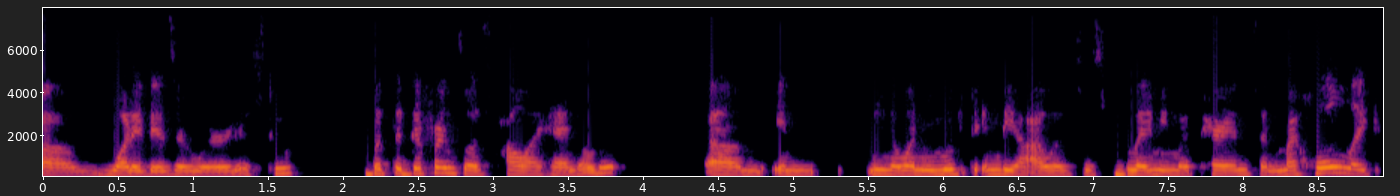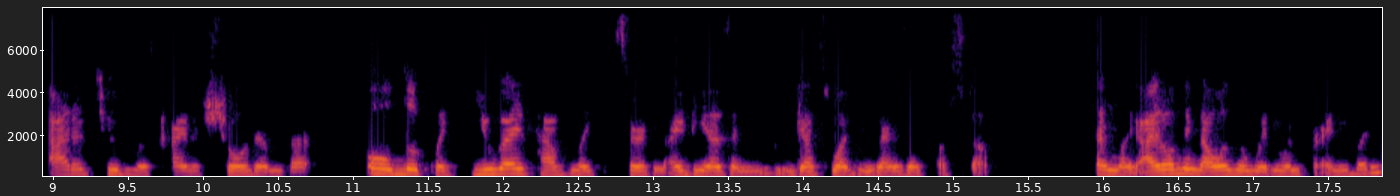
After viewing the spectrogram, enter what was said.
um, what it is or where it is to but the difference was how i handled it um, in you know when we moved to india i was just blaming my parents and my whole like attitude was trying to show them that oh look like you guys have like certain ideas and guess what you guys are fussed up and like i don't think that was a win-win for anybody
